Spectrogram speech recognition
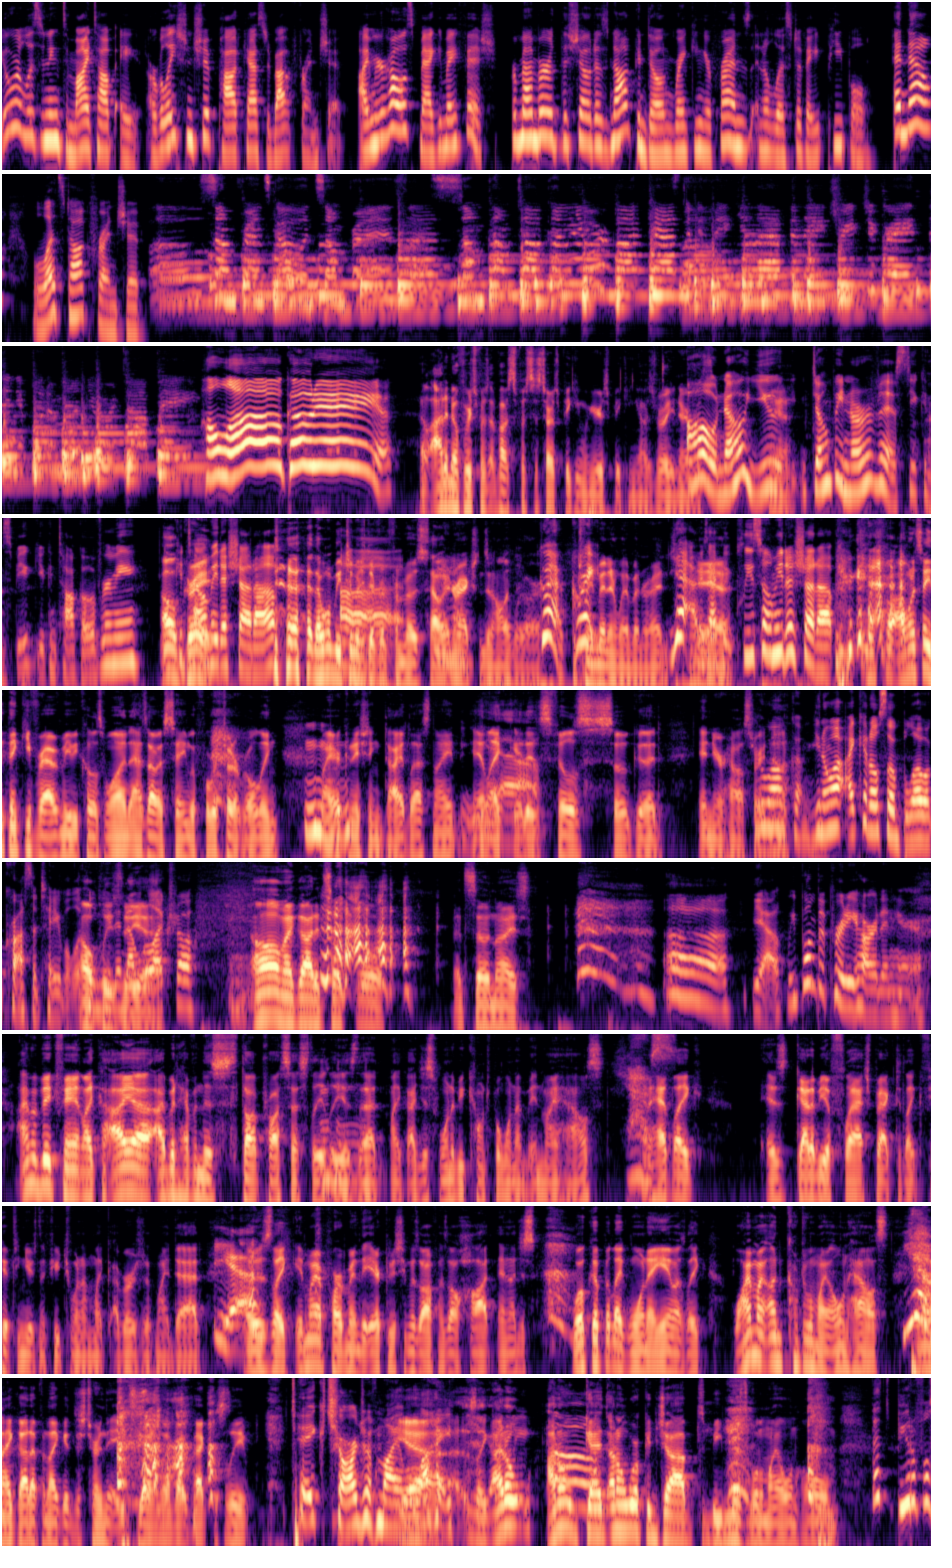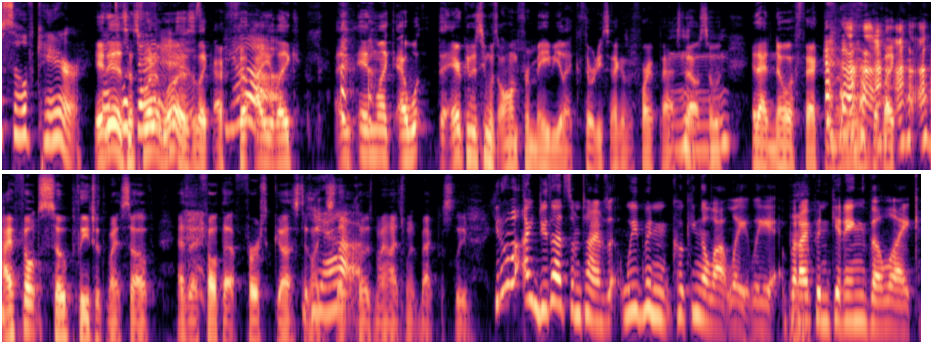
You're listening to My Top 8, a relationship podcast about friendship. I'm your host, Maggie May Fish. Remember, the show does not condone ranking your friends in a list of eight people. And now, let's talk friendship. Oh, some friends go and some friends less. Some come talk on your podcast. If they make you laugh and they treat you great, then you put them on your top eight. Hello, Cody! I didn't know if we were supposed if I was supposed to start speaking when you were speaking. I was really nervous. Oh, no, you Yeah. don't be nervous. You can speak, you can talk over me. You Oh, can tell me to shut up. that won't be too much different from most how interactions in Hollywood are. Yeah, Between great. men and women, right? yeah, exactly. Please tell me to shut up. Well, I want to say thank you for having me because one, as I was saying before we started rolling, my Mm-hmm. air conditioning died last night, and like it is feels so good in your house right You're now. welcome. You know what? I could also blow across the table if Oh, you please need do, a little yeah. extra. Oh my god, it's so cool. That's so nice. Uh, yeah, we pump it pretty hard in here. I'm a big fan. Like I, uh, I've been having this thought process lately. Mm-hmm. Is that like I just want to be comfortable when I'm in my house. Yes. And I had like, it's got to be a flashback to like 15 years in the future when I'm like a version of my dad. Yeah. I was like in my apartment. The air conditioning was off. and It was all hot, and I just woke up at like 1 a.m. I was like, why am I uncomfortable in my own house? Yeah. And I got up and like just turned the AC on and went right back to sleep. Take charge of my Yeah. life. It's like I don't, I don't get, I don't work a job to be miserable in my own home. That's beautiful self care. It is. That's what, that it was. Like I felt. I like, and, and like I w- the air conditioning was on for maybe like thirty seconds before I passed out, Mm-hmm. so it had no effect on the room. but like I felt so pleased with myself as I felt that first gust, and I just like closed my eyes, went back to sleep. You know what? I do that sometimes. We've been cooking a lot lately, but Yeah. I've been getting the like,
